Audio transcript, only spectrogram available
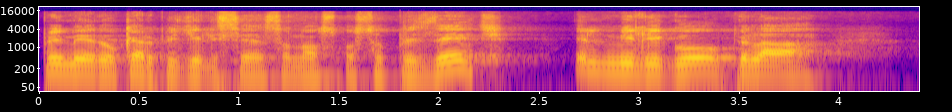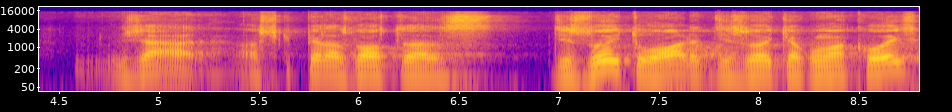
primeiro eu quero pedir licença ao nosso pastor presidente. Ele me ligou pela já acho que pelas voltas 18 horas, 18 alguma coisa,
